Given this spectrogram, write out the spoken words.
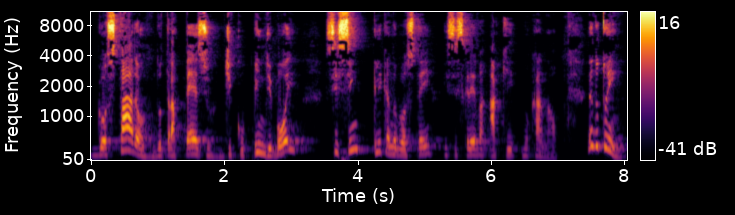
Gostaram do trapézio de cupim de boi? Se sim, clica no gostei e se inscreva aqui no canal. Leandro Twin,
